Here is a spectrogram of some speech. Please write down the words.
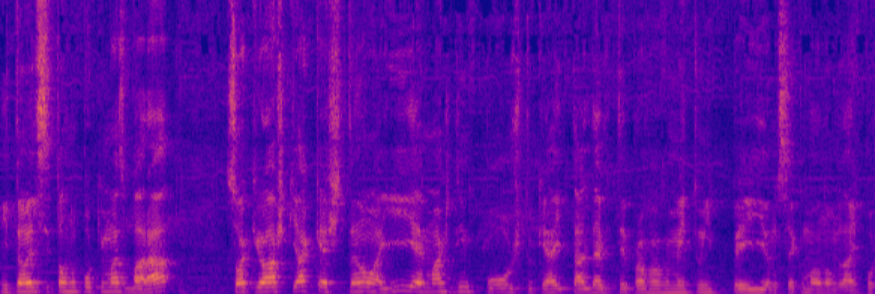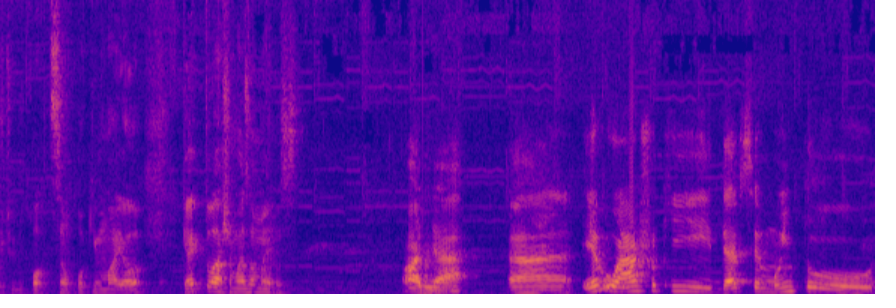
Então ele se torna um pouquinho mais barato. Só que eu acho que a questão aí é mais de imposto, que a Itália deve ter provavelmente um IPI, eu não sei como é o nome lá, imposto de importação um pouquinho maior. O que é que tu acha mais ou menos? Olha, uh, eu acho que deve ser muito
